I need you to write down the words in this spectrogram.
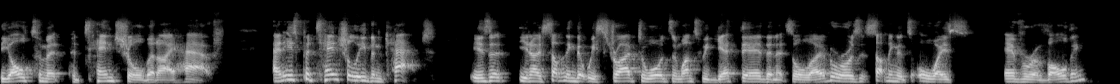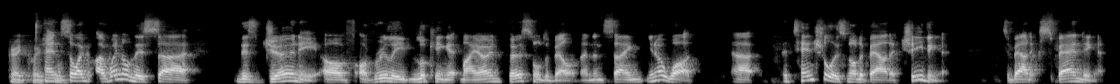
the ultimate potential that I have? And is potential even capped? Is it, you know, something that we strive towards and once we get there, then it's all over? Or is it something that's always ever evolving? Great question. And so I, I went on this, uh, this journey of, of really looking at my own personal development and saying, you know what, uh, potential is not about achieving it, it's about expanding it.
